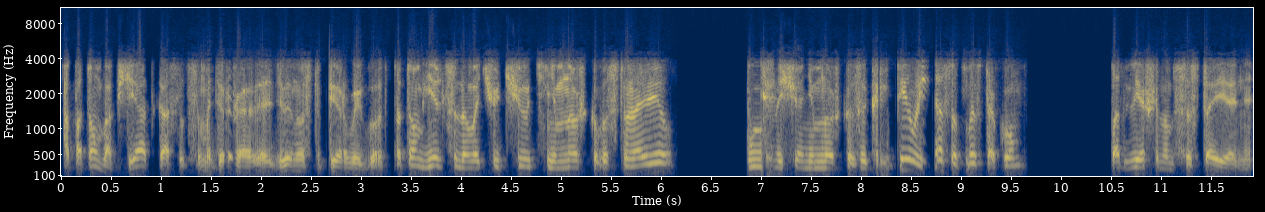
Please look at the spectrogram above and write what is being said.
а потом вообще отказ от самодержавия, 91 год. Потом Ельцинова чуть-чуть немножко восстановил, Путин еще немножко закрепил, и сейчас вот мы в таком подвешенном состоянии.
